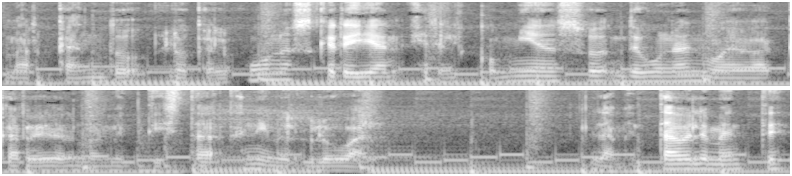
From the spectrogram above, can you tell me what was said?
marcando lo que algunos creían era el comienzo de una nueva carrera armamentista a nivel global. Lamentablemente,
